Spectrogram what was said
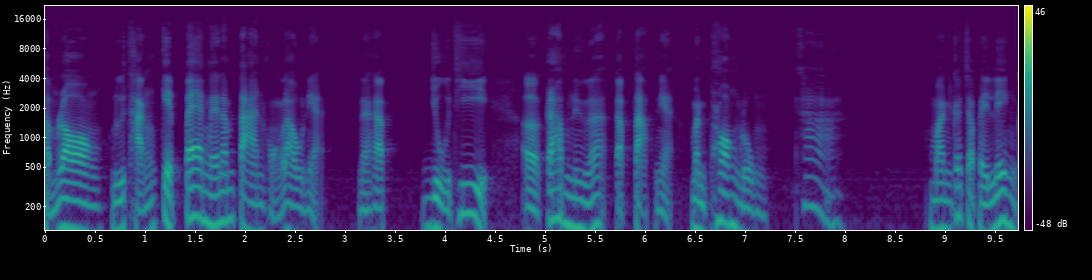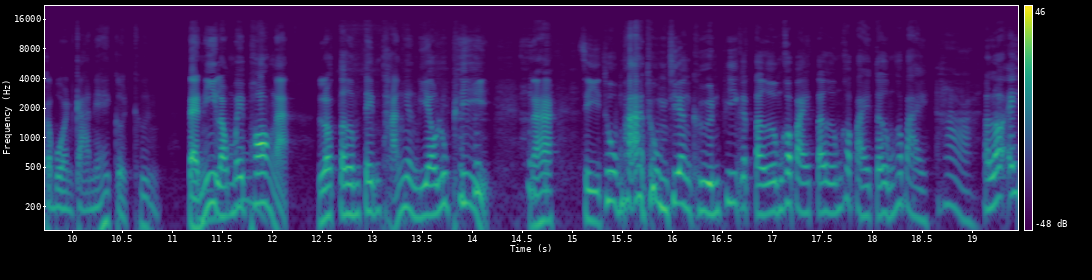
สำรองหรือถังเก็บแป้งและน้ำตาลของเราเนี่ยนะครับ อยู่ที่เอ่อกล้ามเนื้อกับตับเนี่ยมันพร่องลงค่ะ มันก็จะไปเร่งกระบวนการนี้ให้เกิดขึ้น แต่นี่เราไม่พร่องอะ เราเติมเต็มถังอย่างเดียวลูกพี่นะฮะสี่ทุ่มห้าทุ่มเที่ยงคืนพี่ก็เติมเข้าไปเติมเข้าไปเติมเข้าไปค่ะแล้วไอ้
